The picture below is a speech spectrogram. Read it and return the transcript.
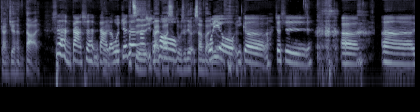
感觉很大，哎，是很大，是很大的。我觉得不止一百八十度，是六三百。我有 一个就是呃呃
